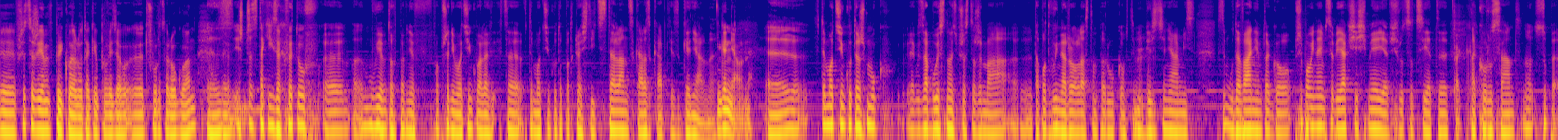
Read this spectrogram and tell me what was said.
E, wszyscy żyjemy w prequelu, tak jak powiedział e, twórca Rogue One. Z, jeszcze z takich zachwytów, e, mówiłem to pewnie w poprzednim odcinku, ale chcę w tym odcinku to podkreślić, Stellan Skarsgård jest genialny. Genialny. E, w tym odcinku też mógł jakby zabłysnąć przez to, że ma e, ta podwójna rola z tą peruką, z tymi mm -hmm. pierścieniami, z, z, tym udawaniem tego. Przypominałem sobie, jak się śmieje wśród socjety tak. na Coruscant. No super.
